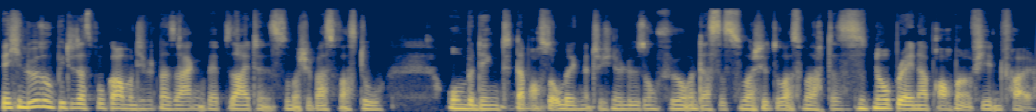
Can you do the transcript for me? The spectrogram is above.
welche Lösung bietet das Programm? Und ich würde mal sagen, Webseite ist zum Beispiel was, was du unbedingt, da brauchst du unbedingt natürlich eine Lösung für. Und das ist zum Beispiel sowas, man sagt, das ist ein No-Brainer, braucht man auf jeden Fall.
